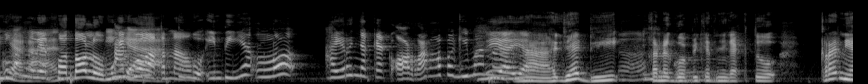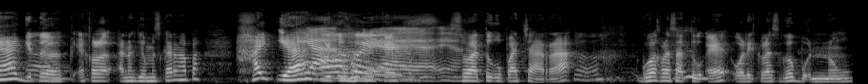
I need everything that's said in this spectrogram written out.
Gue iya kan ngeliat foto lo, mungkin Iya. gue gak kenal. Tunggu, intinya lo akhirnya nyekek orang apa gimana? Iya iya. Nah jadi karena gue pikir nyekek tuh keren ya gitu. Eh kalau anak zaman sekarang apa hype ya Iya, gitu oh, iya, iya, iya. suatu upacara. Gue kelas 1 E, wali kelas gue Bu Enung.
